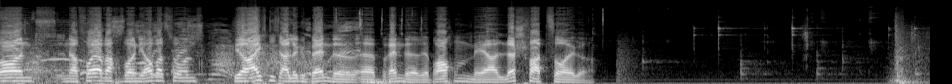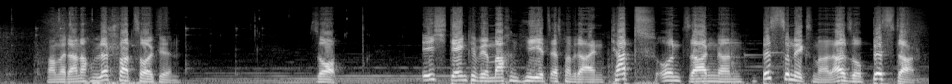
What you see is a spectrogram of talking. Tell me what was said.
Und in der Feuerwache wollen die auch was für uns. Wir erreichen nicht alle Gebände, äh, Brände. Wir brauchen mehr Löschfahrzeuge. Machen wir da noch ein Löschfahrzeug hin. So. Ich denke, wir machen hier jetzt erstmal wieder einen Cut und sagen dann bis zum nächsten Mal. Also, bis dann.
